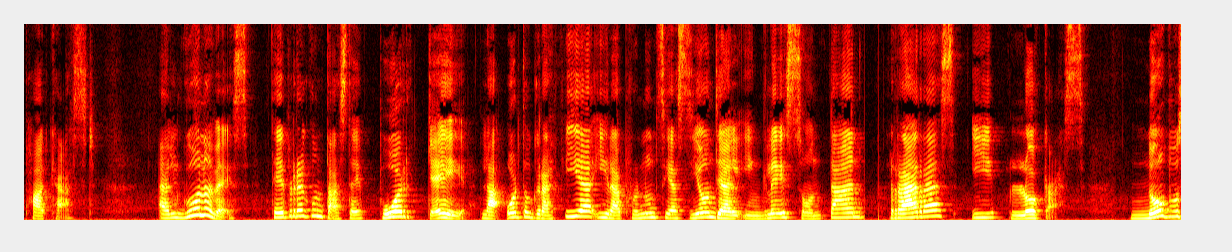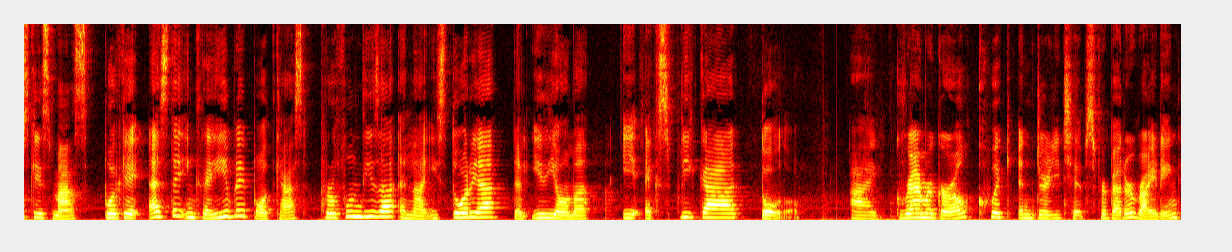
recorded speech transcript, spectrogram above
Podcast. ¿Alguna vez te preguntaste por qué la ortografía y la pronunciación del inglés son tan raras y locas. No busques más porque este increíble podcast profundiza en la historia del idioma y explica todo. by Grammar Girl Quick and Dirty Tips for Better Writing.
